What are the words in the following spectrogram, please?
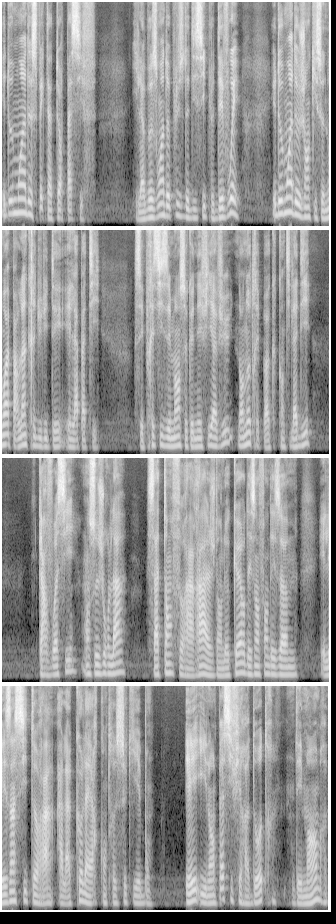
et de moins de spectateurs passifs. Il a besoin de plus de disciples dévoués et de moins de gens qui se noient par l'incrédulité et l'apathie. C'est précisément ce que Néphi a vu dans notre époque quand il a dit Car voici, en ce jour-là, Satan fera rage dans le cœur des enfants des hommes et les incitera à la colère contre ce qui est bon. Et il en pacifiera d'autres, des membres,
